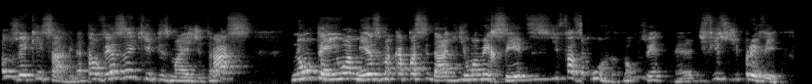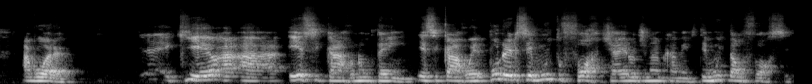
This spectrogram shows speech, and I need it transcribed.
Vamos ver, quem sabe, né? Talvez as equipes mais de trás não tenham a mesma capacidade de uma Mercedes de fazer curva. Vamos ver. É difícil de prever. Agora, é que é a, a, esse carro não tem, esse carro, por ele ser muito forte aerodinamicamente, tem muito downforce,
